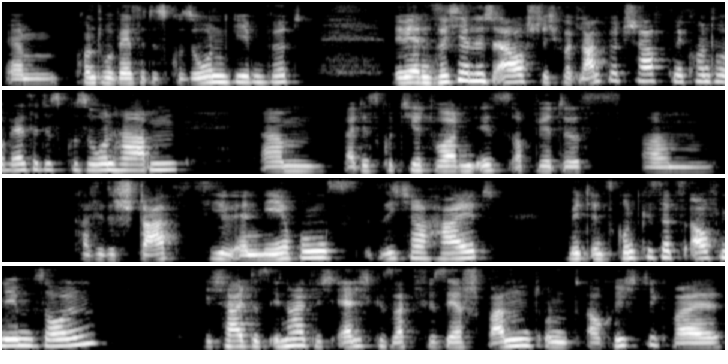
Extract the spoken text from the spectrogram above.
ähm, kontroverse Diskussionen geben wird. Wir werden sicherlich auch, Stichwort Landwirtschaft, eine kontroverse Diskussion haben, ähm, weil diskutiert worden ist, ob wir das ähm, quasi das Staatsziel Ernährungssicherheit mit ins Grundgesetz aufnehmen sollen. Ich halte es inhaltlich ehrlich gesagt für sehr spannend und auch richtig, weil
